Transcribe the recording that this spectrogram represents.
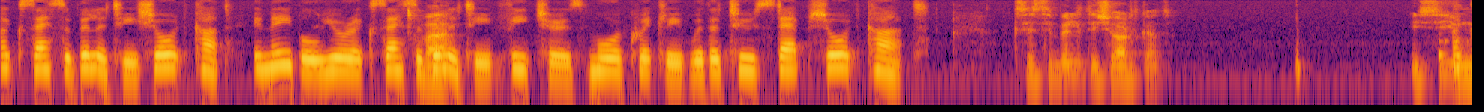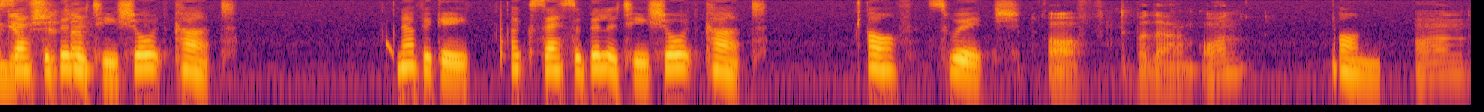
Accessibility shortcut. Enable your accessibility features more quickly with a two-step shortcut. Accessibility shortcut. Accessibility shortcut. Navigate. Accessibility shortcut. Off. Switch. Off. Padarom on, On. on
